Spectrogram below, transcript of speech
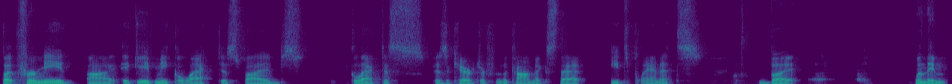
But for me, uh, it gave me Galactus vibes. Galactus is a character from the comics that eats planets, but when they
